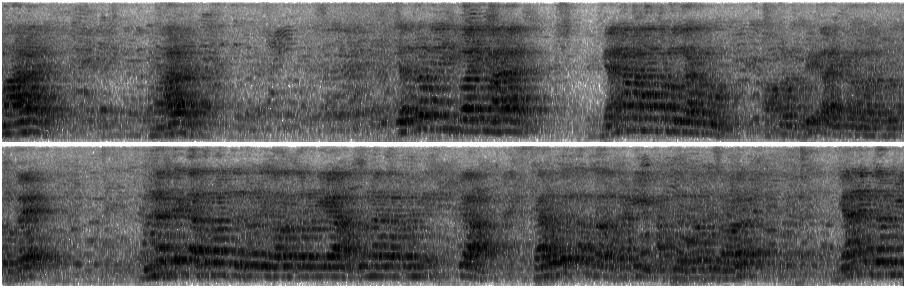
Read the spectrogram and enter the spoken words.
महाराज महाराज छत्रपती शिवाजी महाराज यांना मानाचा मुद्रा करून आपण हे कार्यक्रमात करतोय उन्नत आश्रमाचं सर्व जबाबदार या दोन हजार पंचवीसच्या शारदोत्सवासाठी आपलं सर्व स्वागत. यानंतर मी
